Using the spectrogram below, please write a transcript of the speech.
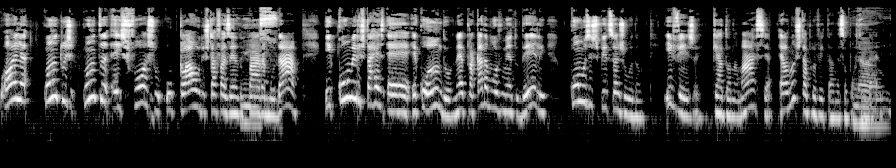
Olha quantos, quanto esforço o Cláudio está fazendo Isso. para mudar e como ele está é, ecoando né, para cada movimento dele, como os espíritos ajudam. E veja que a dona Márcia, ela não está aproveitando essa oportunidade Não.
